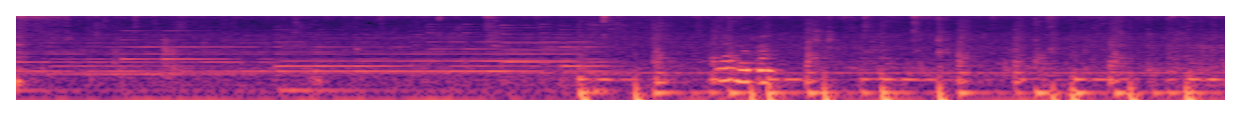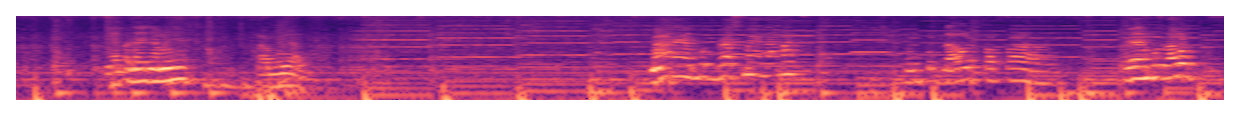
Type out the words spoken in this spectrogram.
eh. Ada bukan? Ini apa tadi namanya? Ramyeon. Mana yang beras main nama? Rumput laut papa. Ya rumput laut.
